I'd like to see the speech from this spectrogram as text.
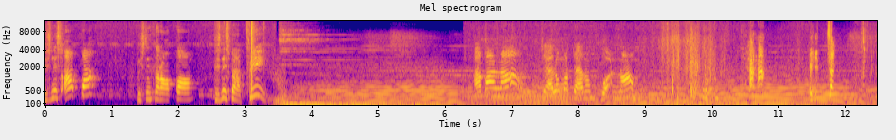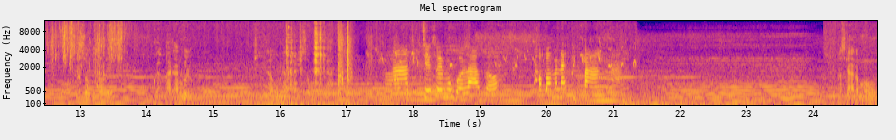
Bisnis apa? Bisnis neraka, bisnis babi. Aku ana jalo modal mbok nom. Picek. Oh, besok gambaran gue lho. Gila udah iso ngangkat. Najis kowe mung bola. Apa meneh dipangan? Terus karepmu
